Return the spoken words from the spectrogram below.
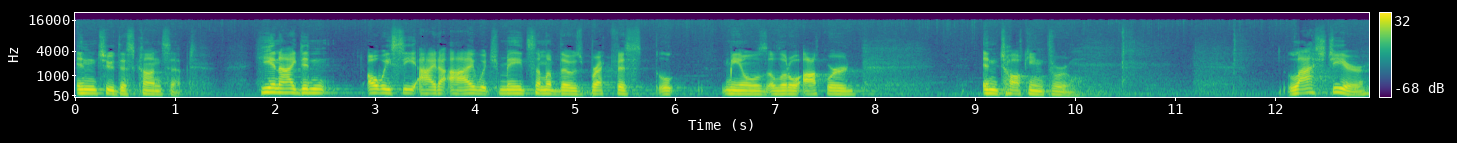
into this concept. He and I didn't always see eye to eye, which made some of those breakfast meals a little awkward in talking through. Last year,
